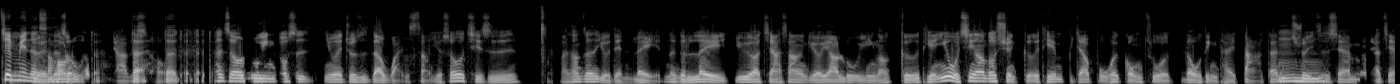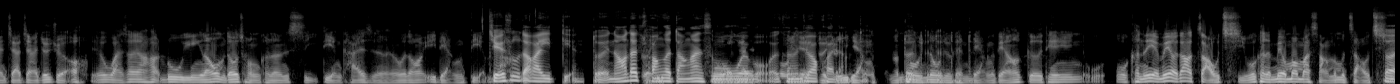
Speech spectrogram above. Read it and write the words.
见面的时候录的。家的时候，对对对对。那时候录音都是因为就是在晚上，有时候其实。晚上真的有点累，那个累又要加上又要录音，然后隔天，因为我尽量都选隔天比较不会工作 loading 太大，但随着现在加进来加进来，就觉得哦，因为晚上要录音，然后我们都从可能十一点开始，然后到一两点结束，大概一点，对，然后再传个档案什么微博，可能就要快两点，然后弄一弄就可能两点，然后隔天我我可能也没有到早起，我可能没有妈妈桑那么早起，对，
